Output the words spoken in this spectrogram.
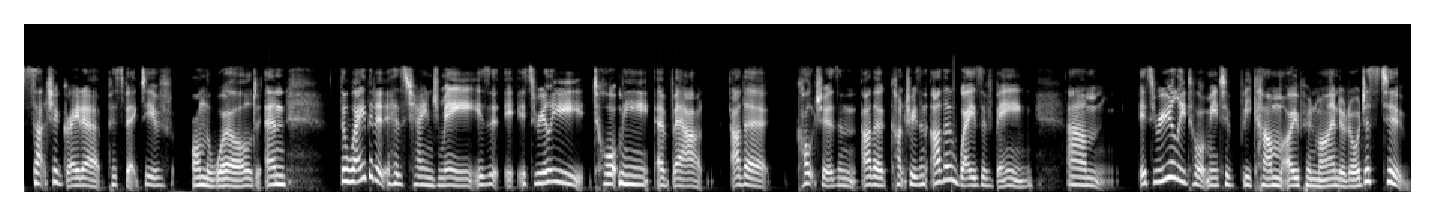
such a greater perspective on the world. And the way that it has changed me is it, it's really taught me about other cultures and other countries and other ways of being. Um, it's really taught me to become open minded or just to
